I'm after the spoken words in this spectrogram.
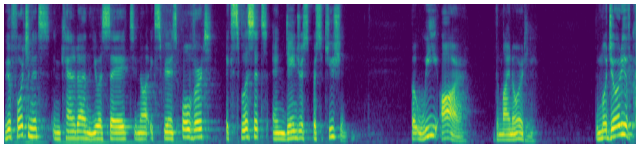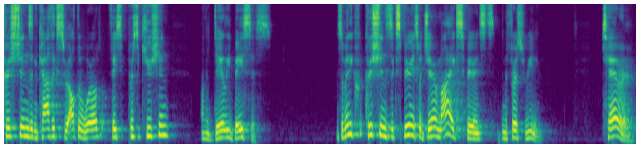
We are fortunate in Canada and the USA to not experience overt explicit and dangerous persecution. But we are the minority. The majority of Christians and Catholics throughout the world face persecution on a daily basis. And so many Christians experience what Jeremiah experienced in the first reading terror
